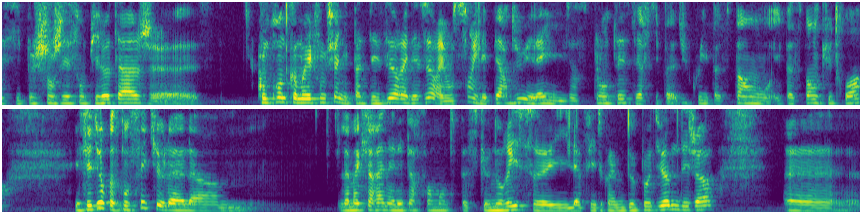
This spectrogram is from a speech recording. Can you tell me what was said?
s'il peut changer son pilotage, comprendre comment il fonctionne. Il passe des heures et des heures et on sent il est perdu et là il vient se planter, c'est-à-dire qu'il du coup il passe pas en, il passe pas en Q3. Et c'est dur parce qu'on sait que la, la, la, McLaren elle est performante parce que Norris euh, il a fait quand même deux podiums déjà. Euh,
